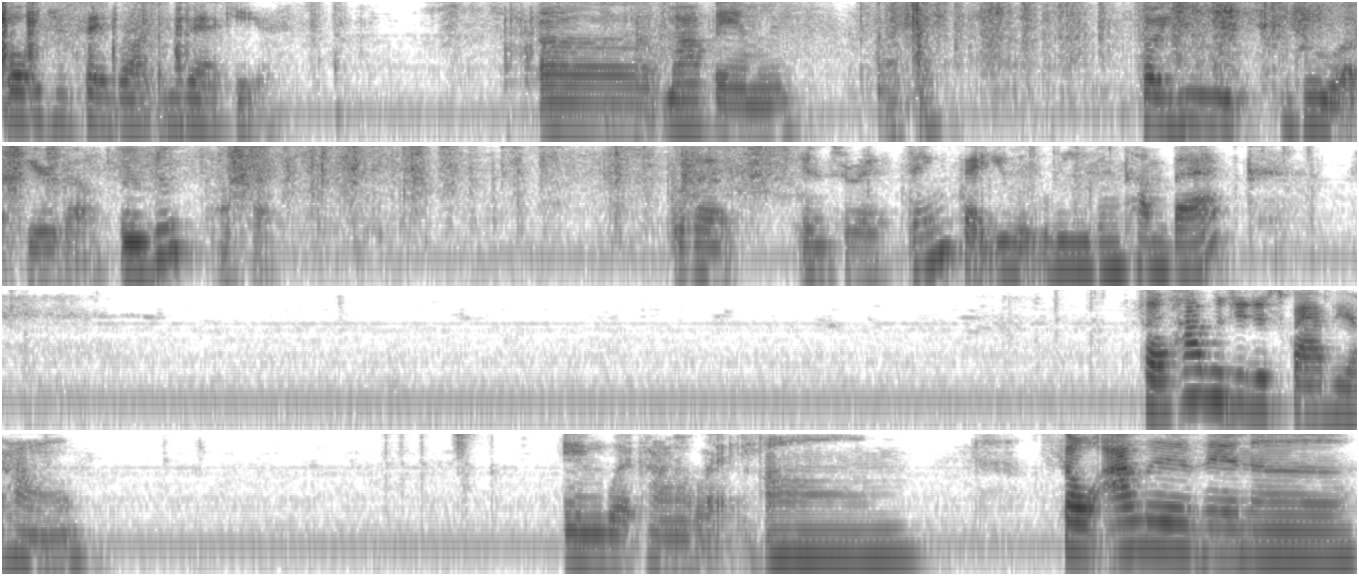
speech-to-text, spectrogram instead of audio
What would you say brought you back here? Uh, my family. Okay. So you grew up here though. Mm-hmm. Okay. So that's interesting that you would leave and come back. So how would you describe your home? In what kind of way? Um, so I live in a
